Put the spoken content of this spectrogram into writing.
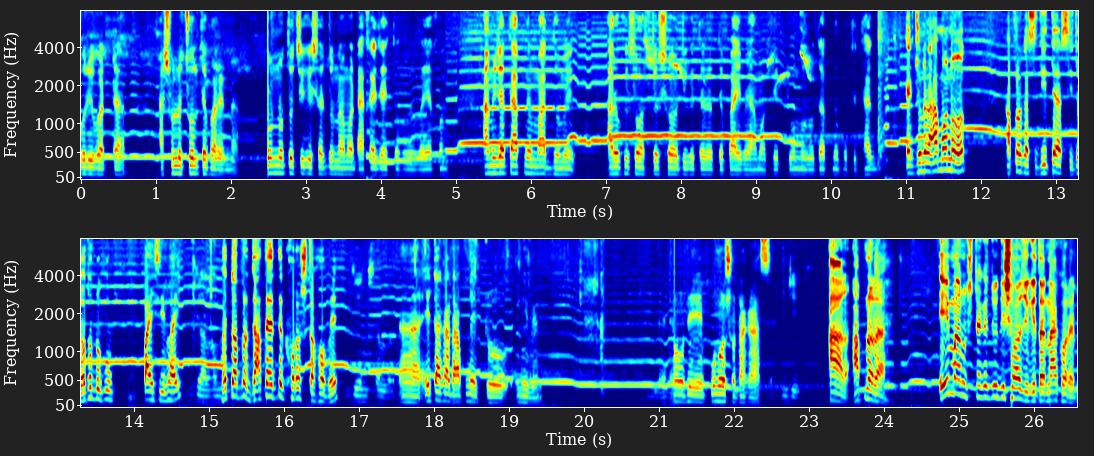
পরিবারটা আসলে চলতে পারে না। উন্নত চিকিৎসার জন্য আমার ঢাকায় যাইতে হবে ভাই এখন। আমি যাতে আপনার মাধ্যমে আরও কিছু অর্থের সহযোগিতা যাতে পাই ভাই আমাকে একটু অনুরোধ আপনার প্রতি থাকবে। একজনের আমানত আপনার কাছে দিতে আসছি যতটুকু পাইছি ভাই। হয়তো আপনার যাতায়াতের খরচটা হবে। জি ইনশাল্লাহ। আহ, এই টাকাটা আপনি একটু নিবেন। মোটামুটি পনেরোশো টাকা আছে। জি। আর আপনারা এই মানুষটাকে যদি সহযোগিতা না করেন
